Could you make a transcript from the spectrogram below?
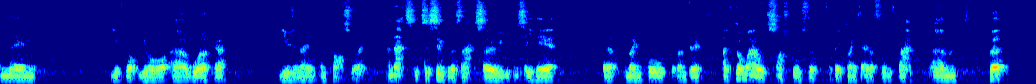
and then you've got your uh, worker username and password. And that's it's as simple as that. So you can see here the, the main pool that I'm doing. I've got my old slush pools for, for Bitcoin if it ever falls back. Um, but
